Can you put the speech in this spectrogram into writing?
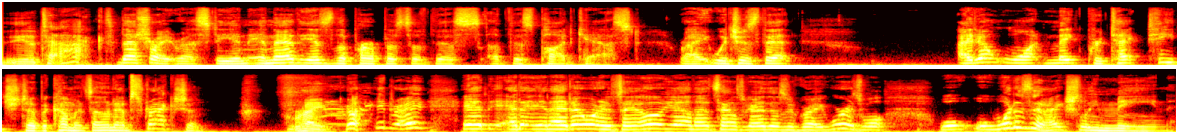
you know, to act. That's right, Rusty, and and that is the purpose of this of this podcast, right? Which is that I don't want make protect teach to become its own abstraction, Right. right? Right? And and, and I don't want to say, oh yeah, that sounds great. Those are great words. Well, well, well what does it actually mean?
